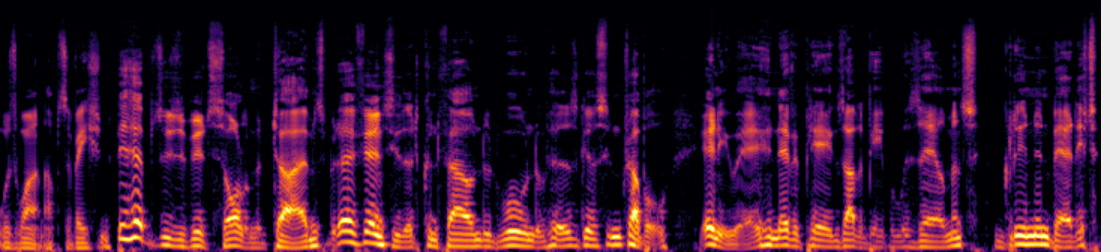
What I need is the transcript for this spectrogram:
was one observation. Perhaps he's a bit solemn at times, but I fancy that confounded wound of hers gives him trouble. Anyway, he never plagues other people with ailments. Grin and bear it.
